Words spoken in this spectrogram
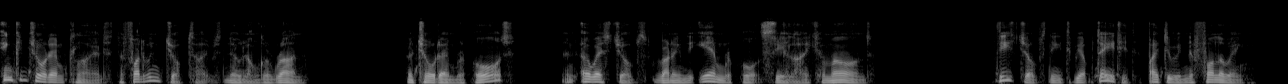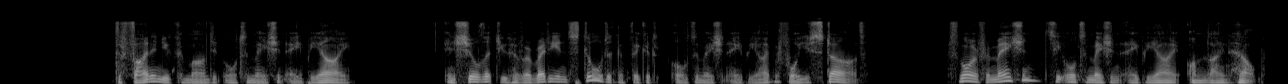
In Control M Client, the following job types no longer run. Control M Report, and OS jobs running the EM report CLI command. These jobs need to be updated by doing the following. Define a new command in Automation API. Ensure that you have already installed and configured Automation API before you start. For more information, see Automation API Online Help.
